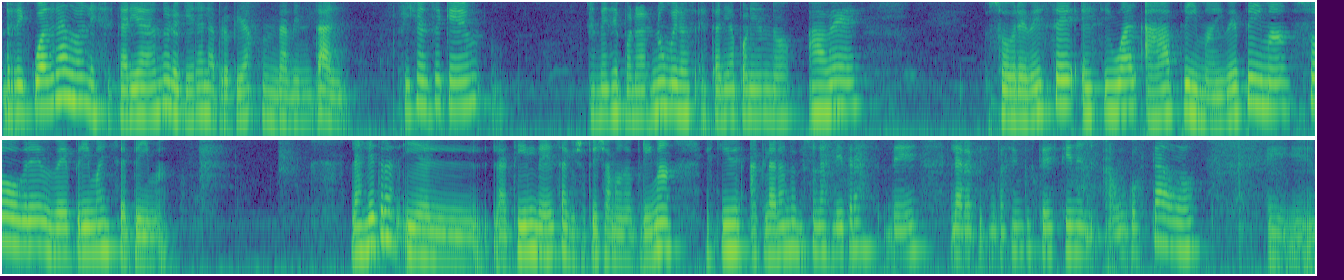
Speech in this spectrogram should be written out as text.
recuadrado les estaría dando lo que era la propiedad fundamental. Fíjense que en vez de poner números estaría poniendo AB sobre BC es igual a A' y B' sobre B' y C'. Las letras y el, la tilde esa que yo estoy llamando prima, estoy aclarando que son las letras de la representación que ustedes tienen a un costado eh,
